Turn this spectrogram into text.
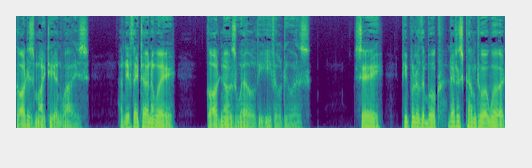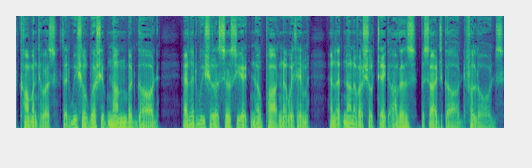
God is mighty and wise. And if they turn away, God knows well the evildoers. Say, People of the book, let us come to a word common to us, that we shall worship none but God and that we shall associate no partner with him, and that none of us shall take others besides God for lords.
